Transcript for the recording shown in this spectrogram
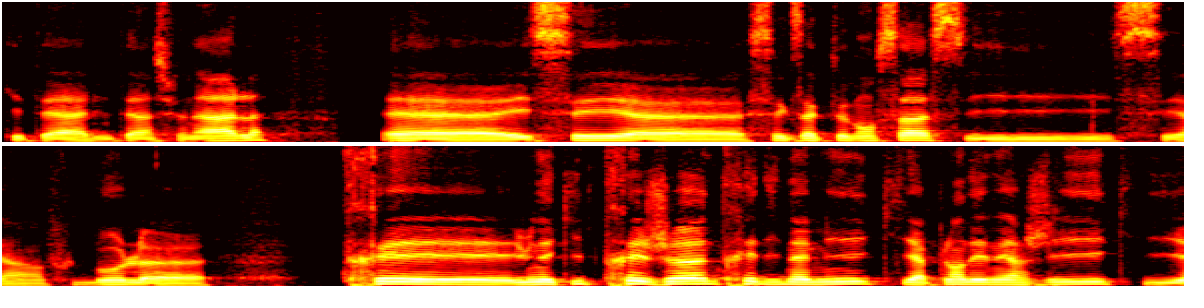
qui était à l'international. Euh, et c'est exactement ça, c'est un football très, une équipe très jeune, très dynamique, qui a plein d'énergie, qui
